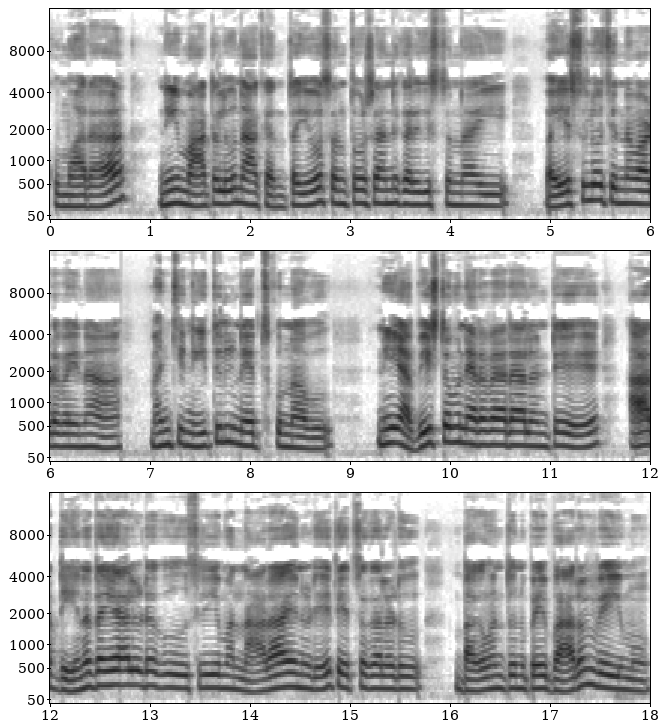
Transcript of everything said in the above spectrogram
కుమారా నీ మాటలు నాకెంతయో సంతోషాన్ని కలిగిస్తున్నాయి. వయస్సులో చిన్నవాడవైనా మంచి నీతులు నేర్చుకున్నావు. నీ అభీష్టము నెరవేరాలంటే ఆ దీనదయాళుడగు శ్రీమన్నారాయణుడే తీర్చగలడు. భగవంతునిపై భారం వేయుము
